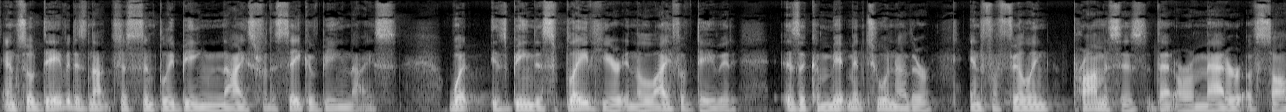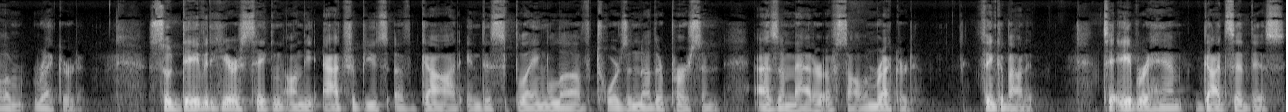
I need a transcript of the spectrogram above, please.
And so David is not just simply being nice for the sake of being nice. What is being displayed here in the life of David is a commitment to another in fulfilling promises that are a matter of solemn record. So David here is taking on the attributes of God in displaying love towards another person as a matter of solemn record. Think about it. To Abraham, God said this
